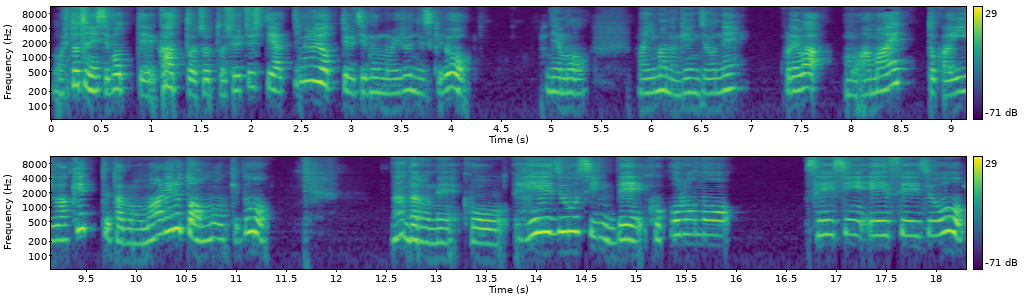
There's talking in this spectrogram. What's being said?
もう一つに絞ってガッとちょっと集中してやってみろよっていう自分もいるんですけど、でも、まあ今の現状ね、これはもう甘えとか言い訳って多分思われるとは思うけど、なんだろうね、こう、平常心で心の精神衛生上、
